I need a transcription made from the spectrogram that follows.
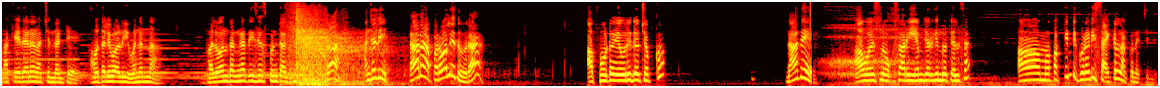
నాకు ఏదైనా నచ్చిందంటే అవతలి వాళ్ళు ఇవ్వనన్నా బలవంతంగా తీసేసుకుంటాను. రా అంజలి రారా పర్వాలేదు రా. ఆ ఫోటో ఎవరిదో చెప్పుకో. నాదే ఆ వయసులో ఒకసారి ఏం జరిగిందో తెలుసా? ఆ మా పక్కింటి గురడి సైకిల్ నాకు నచ్చింది.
